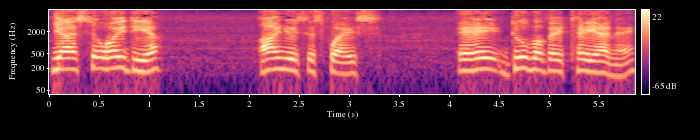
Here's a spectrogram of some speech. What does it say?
Y hasta hoy día, años después, EWTN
